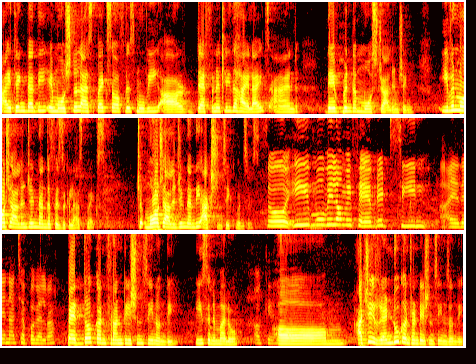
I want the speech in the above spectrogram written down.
I think that the emotional aspects of this movie are definitely the highlights and they've been the most challenging. Even more challenging than the physical aspects. Ch- more challenging than the action sequences. సో ఈ మూవీలో మీ ఫేవరెట్ సీన్ ఏదైనా చెప్పగలరా పెద్ద కన్ఫ్రంటేషన్ సీన్ ఉంది ఈ సినిమాలో ఓకే యాక్చువల్లీ రెండు కన్ఫ్రంటేషన్ సీన్స్ ఉంది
